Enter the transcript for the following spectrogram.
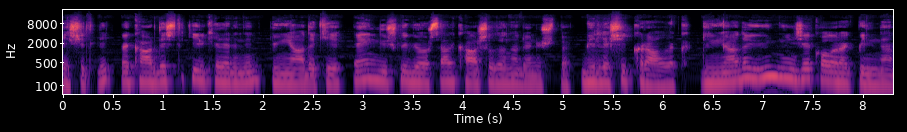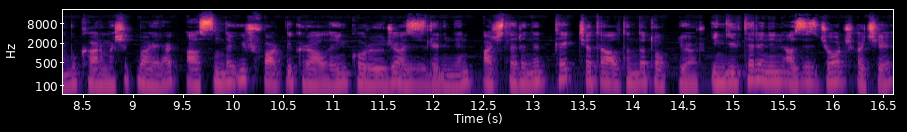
eşitlik ve kardeşlik ilkelerinin dünyadaki en güçlü görsel karşılığına dönüştü. Birleşik Krallık Dünyada Union Jack olarak bilinen bu karmaşık bayrak aslında üç farklı krallığın koruyucu azizlerinin haçlarını tek çatı altında topluyor. İngiltere'nin Aziz George haçı,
